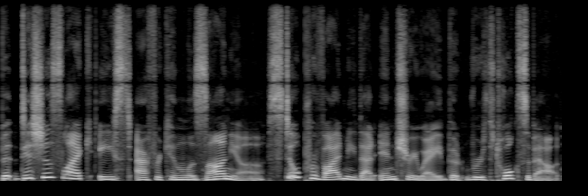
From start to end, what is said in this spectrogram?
but dishes like East African lasagna still provide me that entryway that Ruth talks about.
